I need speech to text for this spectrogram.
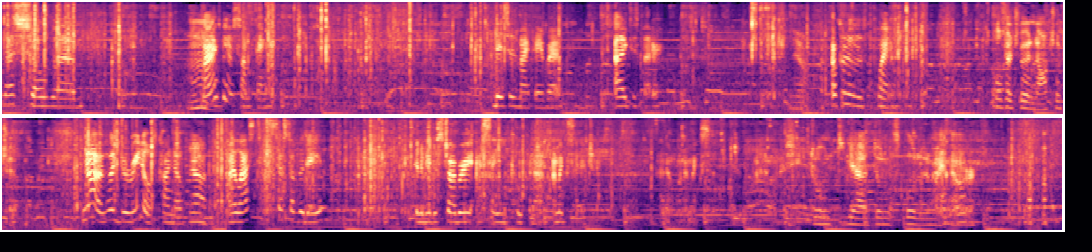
That's so good. Mm. Reminds me of something. This is my favorite. I like this better. Yeah. I could this plain. It's closer to a nacho chip. No, it's like Doritos kind of. Yeah. My last taste test of the day is gonna be the strawberry acai coconut. I'm excited. I don't want to mix it. I don't want to shake it. Don't, yeah, don't explode it in my counter.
